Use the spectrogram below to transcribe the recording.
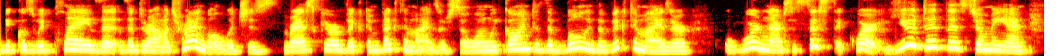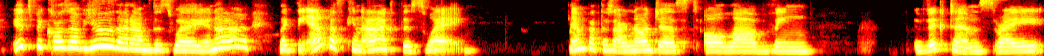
Because we play the, the drama triangle, which is rescuer, victim, victimizer. So when we go into the bully, the victimizer, we're narcissistic. We're you did this to me, and it's because of you that I'm this way. And I like the empath can act this way empaths are not just all loving victims, right?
